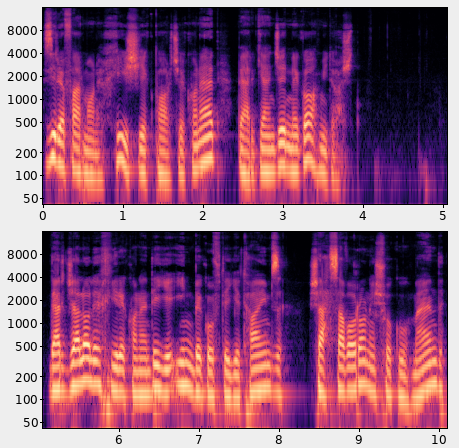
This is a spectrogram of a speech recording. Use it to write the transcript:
زیر فرمان خیش یک پارچه کند در گنجه نگاه می داشت. در جلال خیره کننده این به گفته ی تایمز شهسواران شکوهمند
